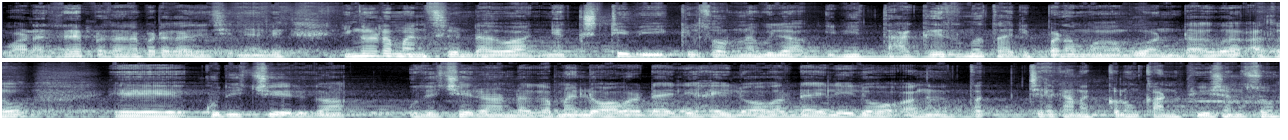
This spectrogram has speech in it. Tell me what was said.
വളരെ പ്രധാനപ്പെട്ട കാര്യം വെച്ച് കഴിഞ്ഞാൽ നിങ്ങളുടെ മനസ്സിലുണ്ടാവുക നെക്സ്റ്റ് വീക്കിൽ സ്വർണവില ഇനി തകർന്ന് തരിപ്പണമാവുക ഉണ്ടാവുക അതോ ഏ, കുതിച്ചു വരിക കുതിച്ചു വരിക ഉണ്ടാവുക നമ്മൾ lower daily high lower daily low അങ്ങനത്തെ ചില കണക്കുകളും കൺഫ്യൂഷൻസും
